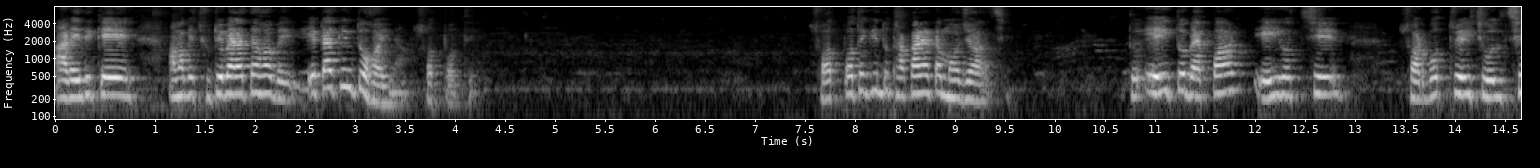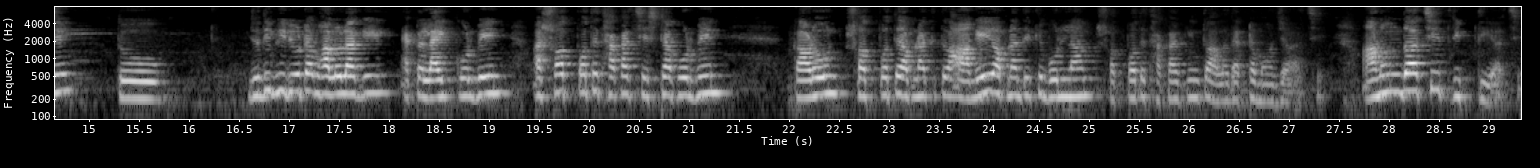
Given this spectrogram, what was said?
আর এদিকে আমাকে ছুটে বেড়াতে হবে, এটা কিন্তু হয় না সৎ পথে। সৎ পথে কিন্তু থাকার একটা মজা আছে। তো এই তো ব্যাপার, এই হচ্ছে সর্বত্র এই চলছে। তো যদি ভিডিওটা ভালো লাগে, একটা লাইক করবেন আর সৎ পথে থাকার চেষ্টা করবেন। কারণ সৎ পথে আপনাকে তো আগেই আপনাদেরকে বললাম, সৎ পথে থাকার কিন্তু আলাদা একটা মজা আছে। আনন্দ আছে, তৃপ্তি আছে।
